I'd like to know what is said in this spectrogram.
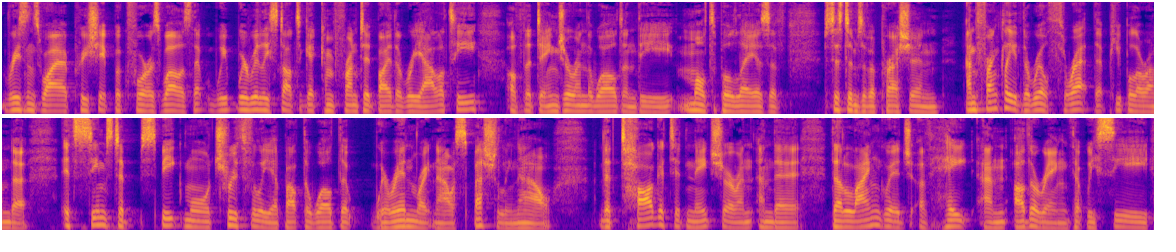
reasons why I appreciate book four as well is that we, we really start to get confronted by the reality of the danger in the world and the multiple layers of systems of oppression and frankly the real threat that people are under. It seems to speak more truthfully about the world that we're in right now, especially now the targeted nature and, and the, the language of hate and othering that we see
